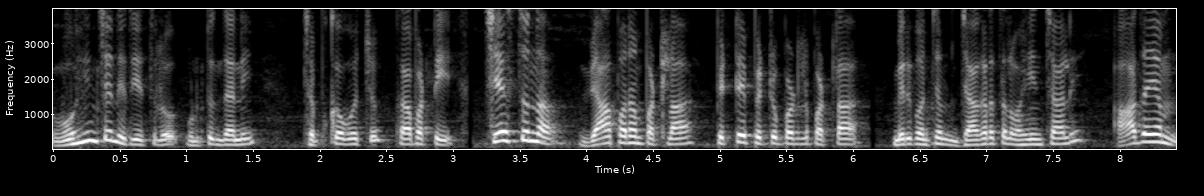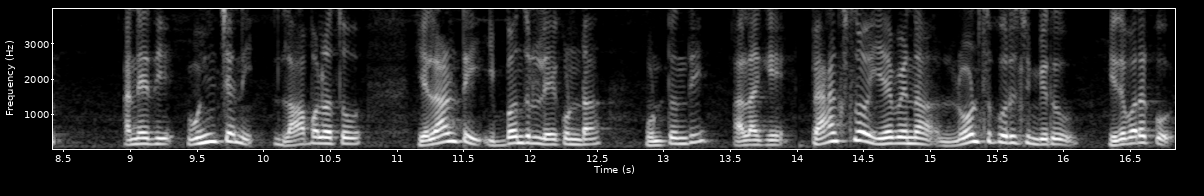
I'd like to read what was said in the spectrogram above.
ఊహించని రీతిలో ఉంటుందని చెప్పుకోవచ్చు. కాబట్టి చేస్తున్న వ్యాపారం పట్ల పెట్టే పెట్టుబడుల పట్ల మీరు కొంచెం జాగ్రత్తలు వహించాలి. ఆదాయం అనేది ఊహించని లాభాలతో ఎలాంటి ఇబ్బందులు లేకుండా ఉంటుంది. అలాగే బ్యాంక్స్లో ఏవైనా లోన్స్ గురించి మీరు ఇదివరకు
